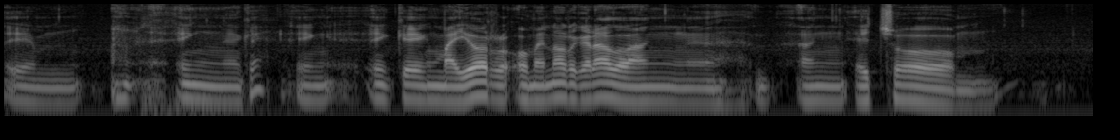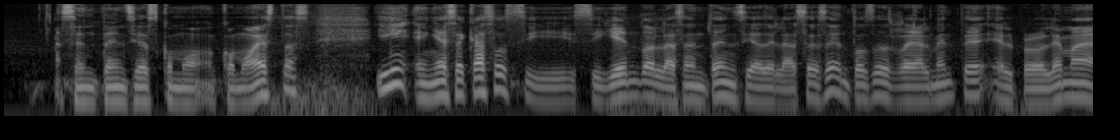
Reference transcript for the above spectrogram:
em, en, que en mayor o menor grado han, eh, han hecho mm, sentencias como, como estas. Y en ese caso, si siguiendo la sentencia de la CC, entonces realmente el problema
